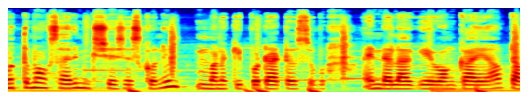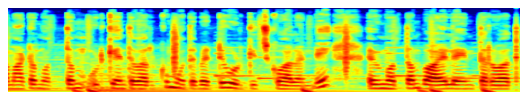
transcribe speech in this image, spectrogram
మొత్తం ఒకసారి మిక్స్ చేసేసుకొని మనకి పొటాటోస్ అండ్ అలాగే వంకాయ టమాటా మొత్తం ఉడికేంత వరకు మూత పెట్టి ఉడికించుకోవాలండి. అవి మొత్తం బాయిల్ అయిన తర్వాత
